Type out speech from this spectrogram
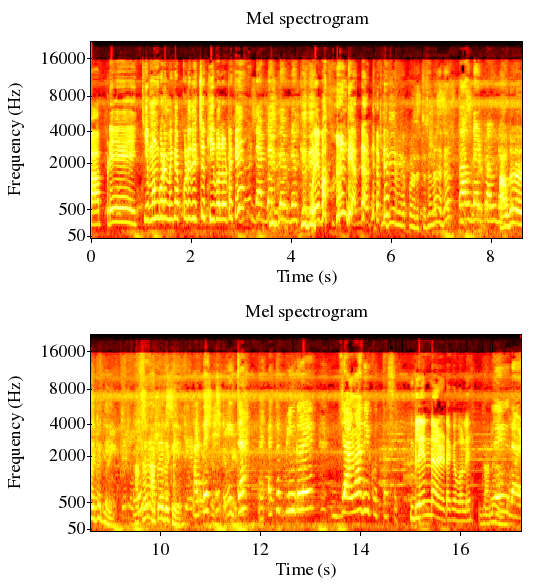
বাপরে কেমন করে মেকআপ করে দিচ্ছ? কি বলে ওটাকে? কি দিয়ে ওরে বাবা ড্যাব ড্যাব ড্যাব কি দিয়ে মেকআপ করে দিতেছ না এটা? পাউডার পাউডার পাউডার আর এটা কি? হাতে হাতে এটা কি? হাতে এটা একটা পিঙ্ক কালার জামা দিয়ে করতেছে। ব্লেন্ডার এটাকে বলে। ব্লেন্ডার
